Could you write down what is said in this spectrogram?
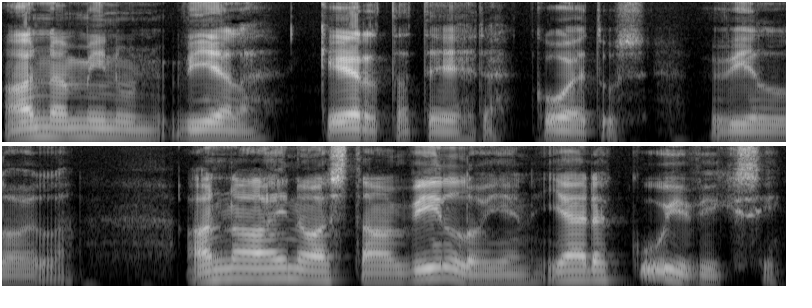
Anna minun vielä kerta tehdä koetus villoilla. Anna ainoastaan villojen jäädä kuiviksi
